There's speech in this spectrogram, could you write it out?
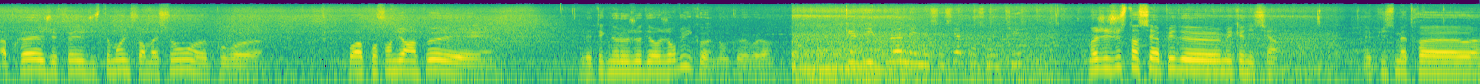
après, j'ai fait justement une formation pour. Pour approfondir un peu les, les technologies d'aujourd'hui. quoi. Donc euh, voilà. Quel diplôme est nécessaire pour ce métier? Moi j'ai juste un CAP de mécanicien. Et puis se mettre euh,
